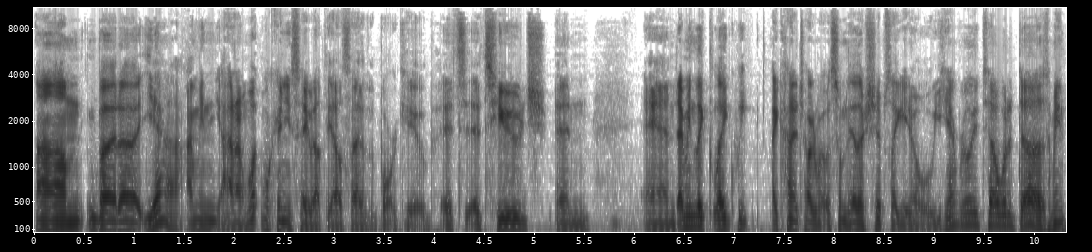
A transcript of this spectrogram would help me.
Um, but uh, yeah, I mean, I don't know what what can you say about the outside of a Borg cube? It's it's huge and. And I mean, like, like we, I kind of talked about with some of the other ships, like you know, you can't really tell what it does. I mean,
